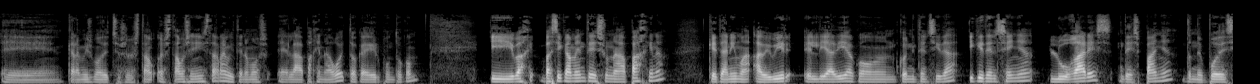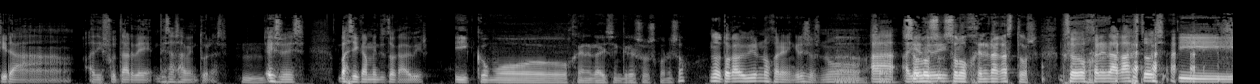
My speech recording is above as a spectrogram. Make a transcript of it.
eh, que ahora mismo, de hecho, estamos en Instagram y tenemos eh, la página web, tocavivir.com. Y básicamente es una página que te anima a vivir el día a día con, con intensidad y que te enseña lugares de España donde puedes ir a, a disfrutar de, de esas aventuras. Eso es básicamente Toca Vivir. ¿Y cómo generáis ingresos con eso? No, Toca Vivir no genera ingresos. No, Ah, o sea, a- a día solo, hoy- solo genera gastos. Solo genera gastos y,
